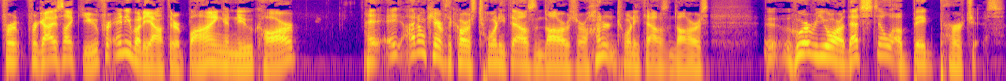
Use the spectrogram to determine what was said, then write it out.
for for guys like you for anybody out there buying a new car I, don't care if the car is twenty thousand dollars or one hundred twenty thousand dollars. Uh, Whoever you are, that's still a big purchase.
